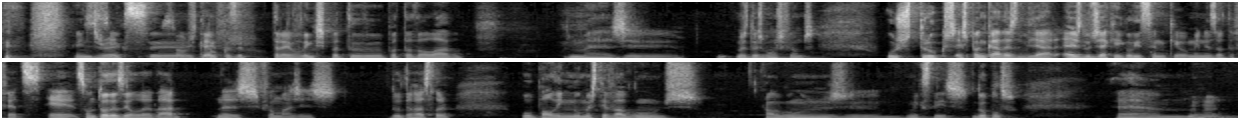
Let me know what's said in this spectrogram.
em drugs, uh, queria tempos. fazer travelings para, tudo, para todo o lado. Mas, uh, mas dois bons filmes. Os truques, as pancadas de bilhar, as do Jackie Gleason, que é o Minnesota Fats, é, são todas ele a dar nas filmagens do The Hustler. O Paulinho Numas teve alguns, alguns, eh, como é que se diz, duplos. Um, uhum.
